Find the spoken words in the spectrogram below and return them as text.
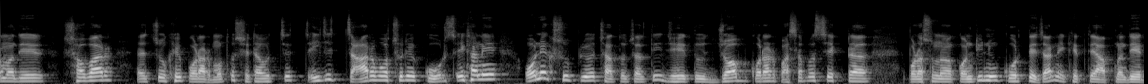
আমাদের সবার চোখে পড়ার মতো, সেটা হচ্ছে এই যে চার বছরের কোর্স, এখানে অনেক সুপ্রিয় ছাত্রছাত্রী যেহেতু জব করার পাশাপাশি একটা পড়াশোনা কন্টিনিউ করতে চান, এক্ষেত্রে আপনাদের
